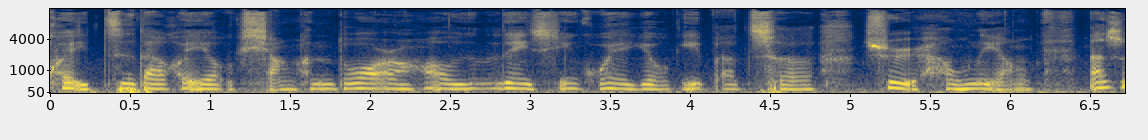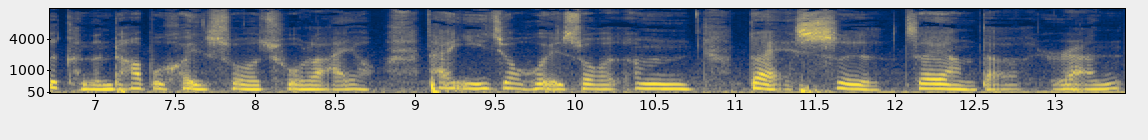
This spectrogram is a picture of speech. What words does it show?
会知道，会有想很多，然后内心会有一把尺去衡量，但是可能他不会说出来哦，他依旧会说，嗯，对，是这样的人，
